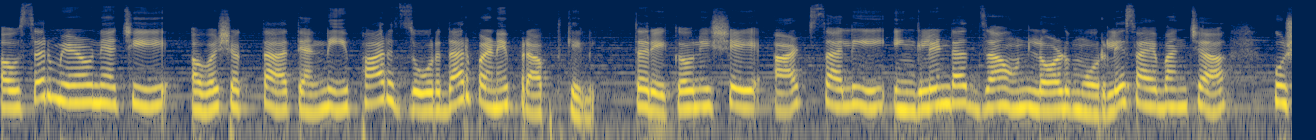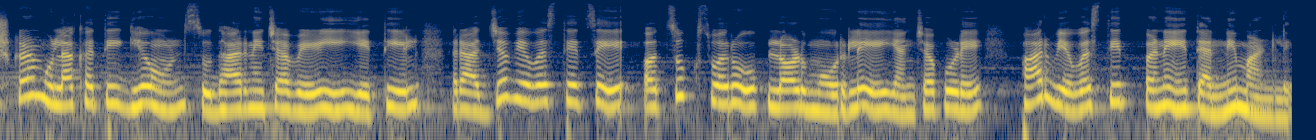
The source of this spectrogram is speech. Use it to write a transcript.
अवसर मिळवण्याची आवश्यकता त्यांनी फार जोरदारपणे प्राप्त केली. तर एकोणीसशे आठ साली इंग्लंडात जाऊन लॉर्ड मोर्ले साहेबांच्या पुष्कळ मुलाखती घेऊन सुधारणेच्या वेळी येथील राज्यव्यवस्थेचे अचूक स्वरूप लॉर्ड मोर्ले यांच्यापुढे फार व्यवस्थितपणे त्यांनी मांडले.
